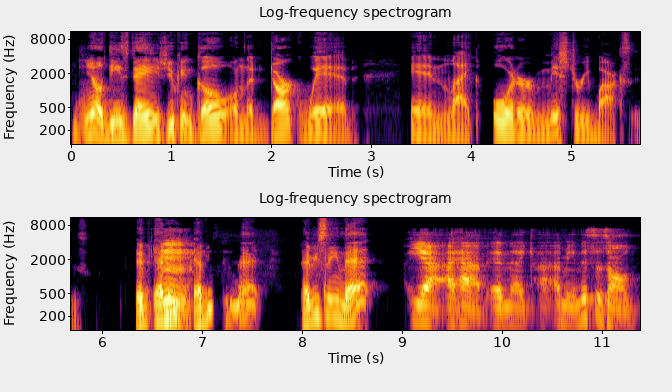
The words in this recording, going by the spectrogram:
you know these days you can go on the dark web and like order mystery boxes. Have, have you mm, have you seen that? Have you seen that? yeah, I have. And like, I mean, this is all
